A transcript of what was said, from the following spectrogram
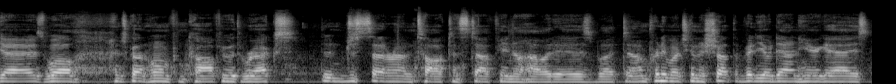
Guys, well, I just got home from coffee with Rex. Then just sat around and talked and stuff, you know how it is, but uh, I'm pretty much going to shut the video down here guys,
